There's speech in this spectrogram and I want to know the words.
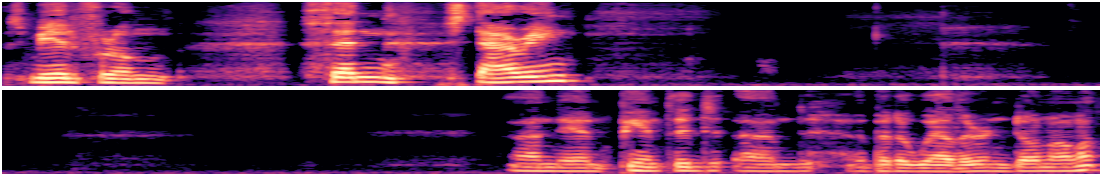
it's made from thin styrene. And then painted and a bit of weathering done on it.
